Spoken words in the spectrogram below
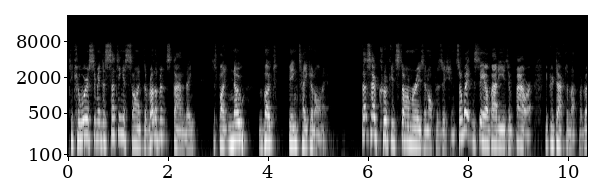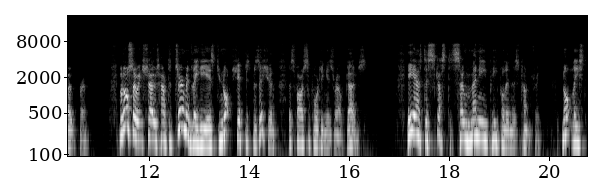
to coerce him into setting aside the relevant standing despite no vote being taken on it. That's how crooked Starmer is in opposition. So wait and see how bad he is in power if you're daft enough to vote for him. But also it shows how determinedly he is to not shift his position as far as supporting Israel goes. He has disgusted so many people in this country, not least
